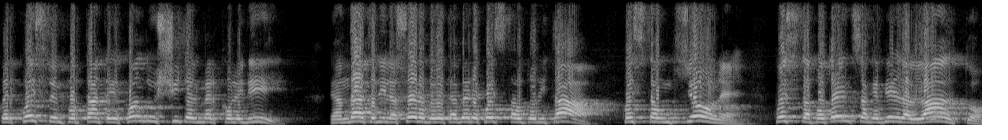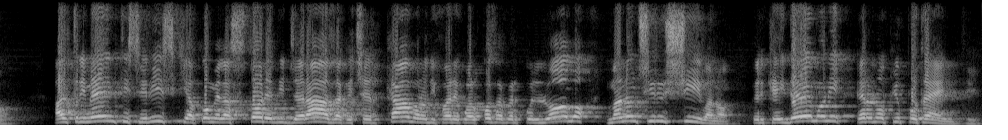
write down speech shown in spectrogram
Per questo è importante che quando uscite il mercoledì e andate lì la sera dovete avere questa autorità, questa unzione, questa potenza che viene dall'alto. Altrimenti si rischia come la storia di Gerasa che cercavano di fare qualcosa per quell'uomo, ma non ci riuscivano perché i demoni erano più potenti.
